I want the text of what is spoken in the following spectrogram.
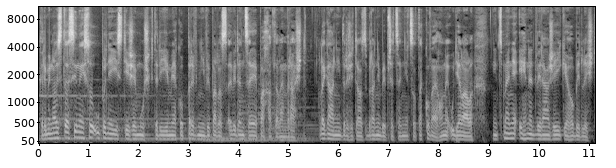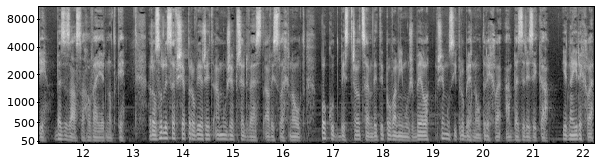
Kriminalisté si nejsou úplně jistí, že muž, který jim jako první vypadl z evidence, je pachatelem vražd. Legální držitel zbraně by přece něco takového neudělal, nicméně i hned vyrážejí k jeho bydlišti, bez zásahové jednotky. Rozhodli se vše prověřit a může předvést a vyslechnout. Pokud by střelcem vytipovaný muž byl, vše musí proběhnout rychle a bez rizika. Jednají rychle.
